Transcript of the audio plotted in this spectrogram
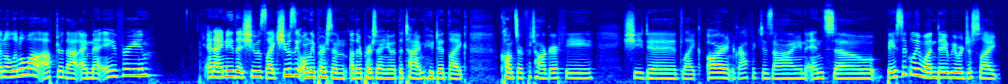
then a little while after that, I met Avery and I knew that she was like she was the only person other person I knew at the time who did like concert photography. She did like art and graphic design. And so basically one day we were just like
